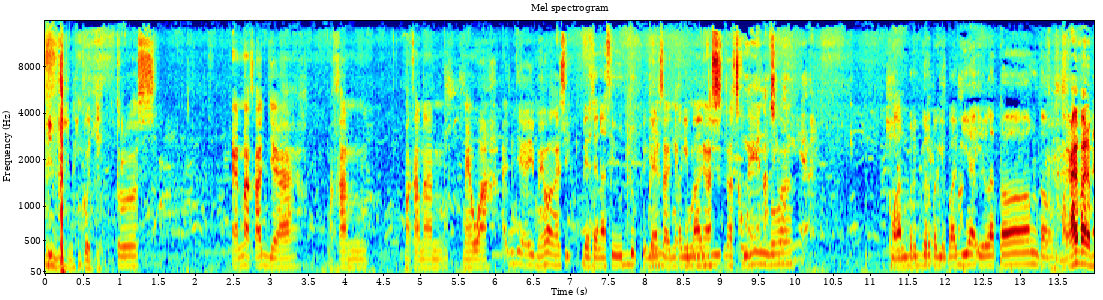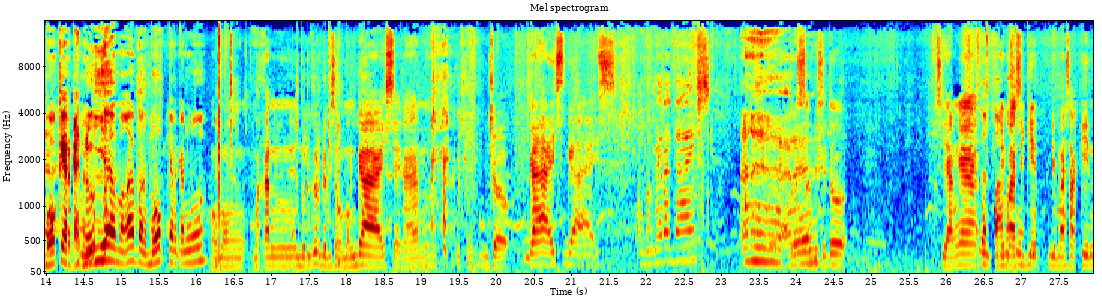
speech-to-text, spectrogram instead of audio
Tidur nih gojek. Terus enak aja makan makanan mewah aja mewah gak sih Biasa nasi uduk ya kan biasanya nggak kuning enak sih gua? Makan burger pagi-pagi ya ilah tong tong. Makanya pada boker kan lu. Iya, makanya pada boker kan lu. ngomong makan burger udah bisa ngomong guys ya kan so, guys guys Anggur merah, guys. terus habis itu siangnya panas dimasakin dimasakin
